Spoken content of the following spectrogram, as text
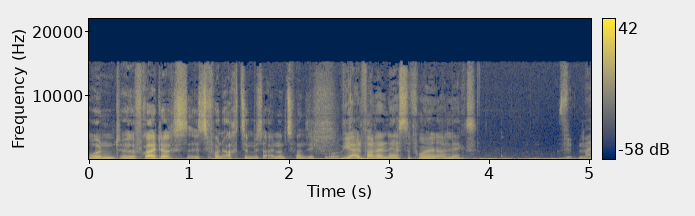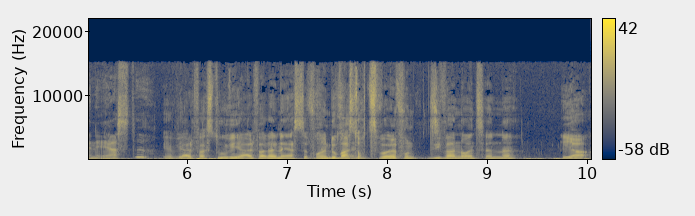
Und äh, freitags ist von 18 bis 21 Uhr. Wie alt war deine erste Freundin, Alex? Wie- Meine erste? Ja, wie alt warst du? Wie alt war deine erste Freundin? Du warst doch 12 und sie war 19, ne? Ja,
